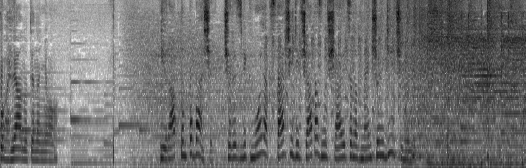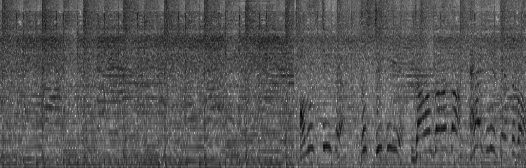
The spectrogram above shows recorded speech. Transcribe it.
поглянути на нього. І раптом побачив через вікно, як старші дівчата знущаються над меншою дівчиною. А ну стійте! Пустіть її! Я вам зараз дам! Геть звідси, я сказав!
